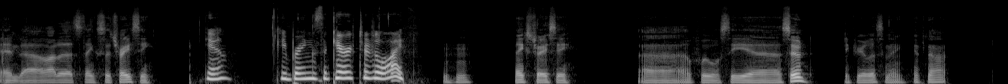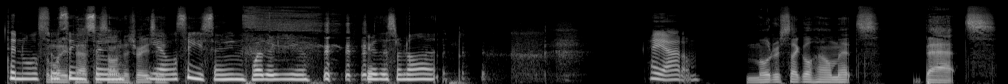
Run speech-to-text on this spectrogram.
and uh, a lot of that's thanks to Tracy. Yeah. He brings the character to life. hmm Thanks, Tracy. Uh, we'll see you soon if you're listening. If not, Then we'll still Somebody see you pass this soon. on to Tracy. Yeah, we'll see you soon, whether you hear this or not. Hey, Adam. Motorcycle helmets, bats,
